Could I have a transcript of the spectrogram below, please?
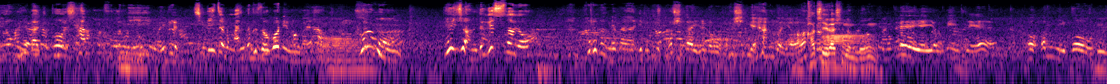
이용해가지고 샴푸니 뭐 이걸 시리즈로 만들어져 버리는 거야. 어. 그러면 되지 안 되겠어요. 그래가 내가 이렇게 꼬시가 일로 오시게 한 거예요. 같이 일하시는 분. 예, 예, 우리 이제 어, 언니고 우리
